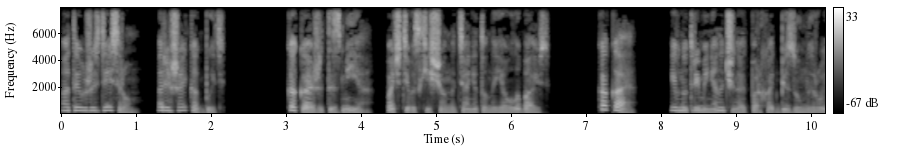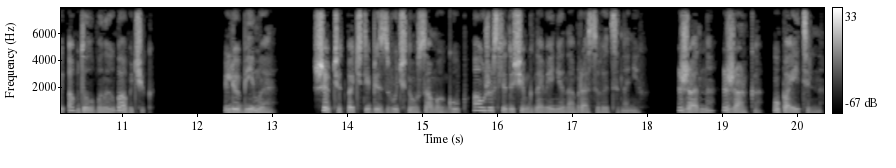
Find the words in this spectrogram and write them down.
А ты уже здесь, Ром. Решай, как быть. Какая же ты змея. Почти восхищенно тянет он, и я улыбаюсь. Какая? И внутри меня начинает порхать безумный рой обдолбанных бабочек. Любимая. Шепчет почти беззвучно у самых губ, а уже в следующее мгновение набрасывается на них. Жадно, жарко, упоительно.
